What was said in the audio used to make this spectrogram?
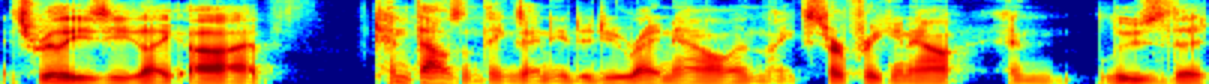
it's really easy like uh, i have 10,000 things i need to do right now and like start freaking out and lose the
